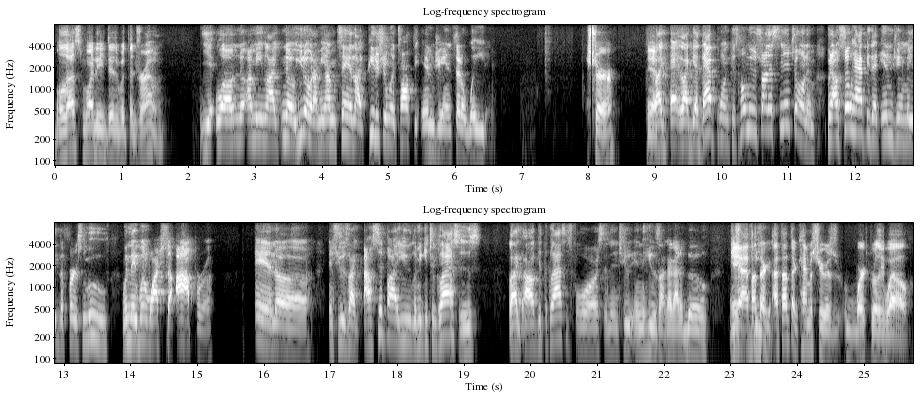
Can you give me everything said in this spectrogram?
Well, that's what he did with the drone. Yeah, well, no, I mean, like, no, you know what I mean. I'm saying like Peter should have talked to MJ instead of waiting. Sure. Yeah. Like, at, like at that point, because homie was trying to snitch on him. But I was so happy that MJ made the first move when they went watch the opera, and uh, and she was like, "I'll sit by you. Let me get your glasses. Like, I'll get the glasses for us." And then she and he was like, "I gotta go." Yeah, I thought their I thought their chemistry was worked really well.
